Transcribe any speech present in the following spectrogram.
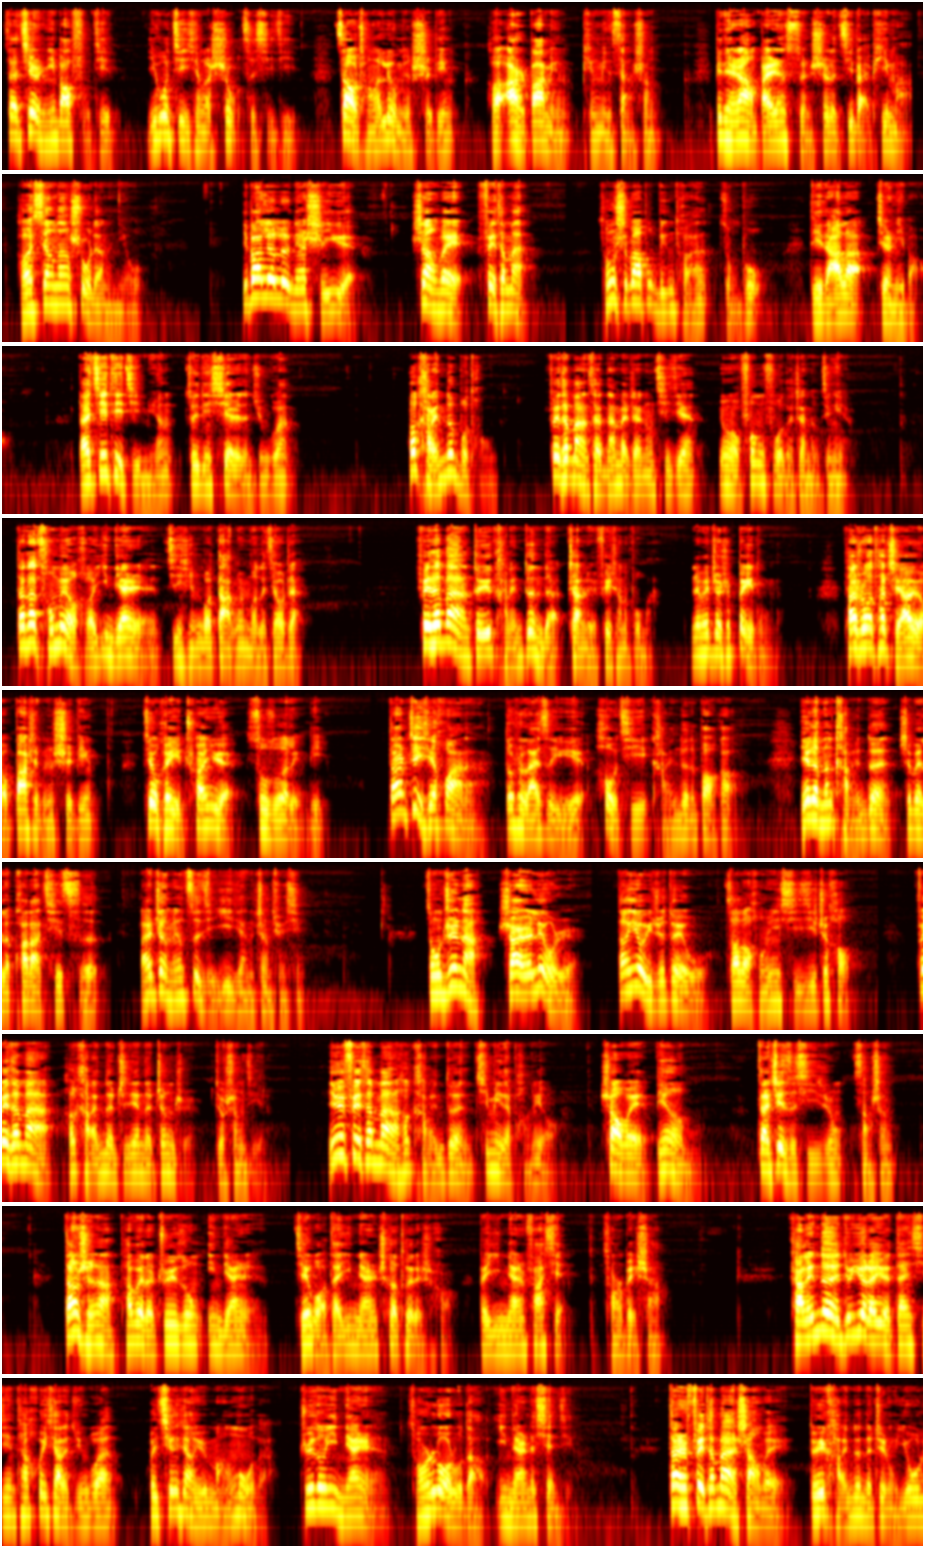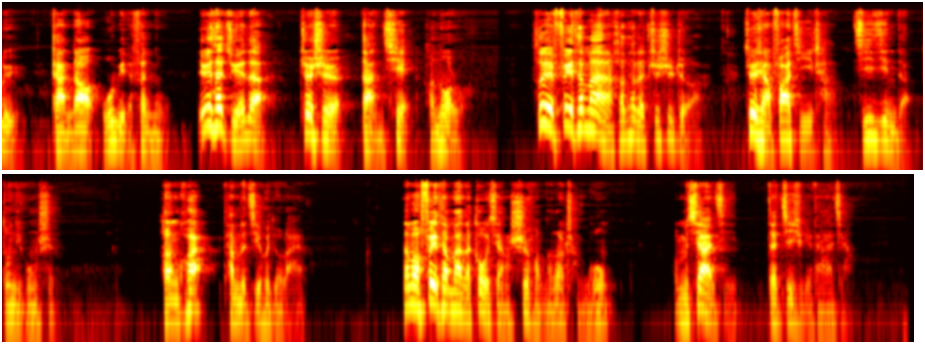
在基尔尼堡附近一共进行了十五次袭击，造成了六名士兵和和二十八名平民丧生，并且让白人损失了几百匹马和相当数量的牛。一八六六年十一月，上尉费特曼从十八步兵团总部抵达了基尔尼堡，来接替几名最近卸任的军官。和卡林顿不同，费特曼在南北战争期间拥有丰富的战斗经验，但他从没有和印第安人进行过大规模的交战。费特曼对于卡林顿的战略非常的不满，认为这是被动的。他说：“他只要有八十名士兵，就可以穿越苏族的领地。”当然，这些话呢，都是来自于后期卡林顿的报告，也可能卡林顿是为了夸大其词，来证明自己意见的正确性。总之呢，十二月六日。当又一支队伍遭到红军袭击之后，费特曼和卡林顿之间的争执就升级了。因为费特曼和卡林顿亲密的朋友少尉宾厄姆在这次袭击中丧生。当时呢，他为了追踪印第安人，结果在印第安人撤退的时候被印第安人发现，从而被杀。卡林顿就越来越担心他麾下的军官会倾向于盲目的追踪印第安人，从而落入到印第安人的陷阱。但是费特曼上尉。对于卡林顿的这种忧虑感到无比的愤怒，因为他觉得这是胆怯和懦弱，所以费特曼和他的支持者就想发起一场激进的冬季攻势。很快，他们的机会就来了。那么，费特曼的构想是否能够成功？我们下一集再继续给大家讲。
